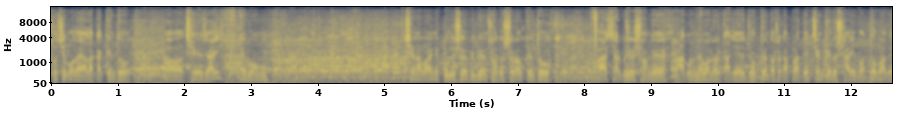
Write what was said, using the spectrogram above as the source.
সচিবালয় এলাকা কিন্তু ছেয়ে যায় এবং সেনাবাহিনী, পুলিশ ও পিবিএন সদস্যরাও কিন্তু ফায়ার সার্ভিসের সঙ্গে আগুন নেভানোর কাজে যোগ দেন। দর্শক, আপনারা দেখছেন কিন্তু সারিবদ্ধভাবে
